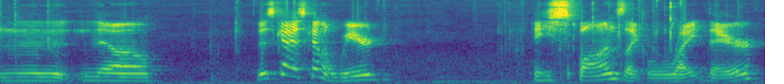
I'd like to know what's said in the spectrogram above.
Mm, no. This guy's kind of weird. He spawns like right there.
